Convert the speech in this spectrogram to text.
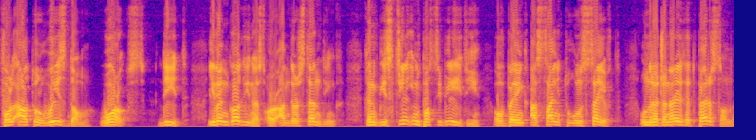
For of wisdom, works, deed, even godliness or understanding, can be still impossibility of being assigned to unsaved, unregenerated person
